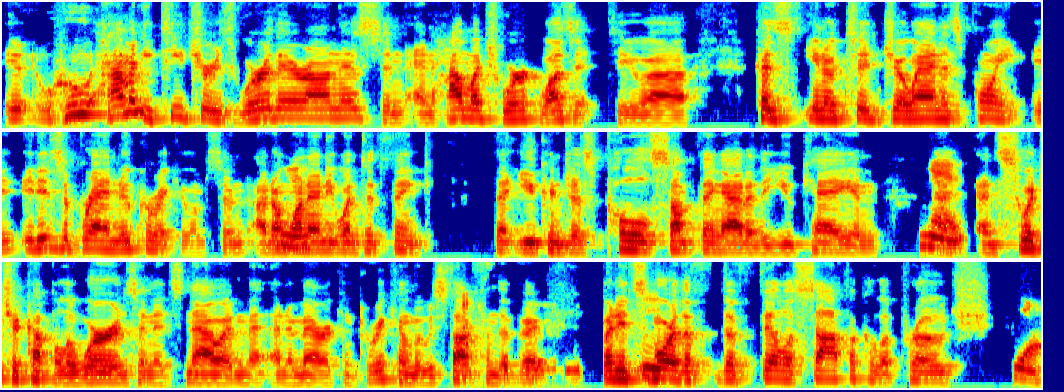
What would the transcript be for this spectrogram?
who, how many teachers were there on this, and and how much work was it to? uh because you know to joanna's point it, it is a brand new curriculum so i don't mm-hmm. want anyone to think that you can just pull something out of the UK and no. and, and, switch a couple of words and it's now an, an American curriculum. It was taught from the very, but it's mm. more the the philosophical approach yeah.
